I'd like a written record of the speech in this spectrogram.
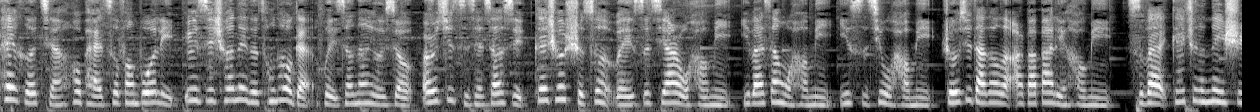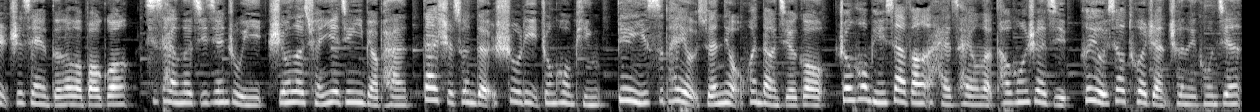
配合前后排侧方。玻璃预计车内的通透感会相当优秀。而据此前消息，该车尺寸为四七二五毫米、一八三五毫米、一四七五毫米，轴距达到了二八八零毫米。此外，该车的内饰之前也得到了曝光，其采用了极简主义，使用了全液晶仪表盘、大尺寸的竖立中控屏，并疑似配有旋钮换挡结构。中控屏下方还采用了掏空设计，可有效拓展车内空间。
